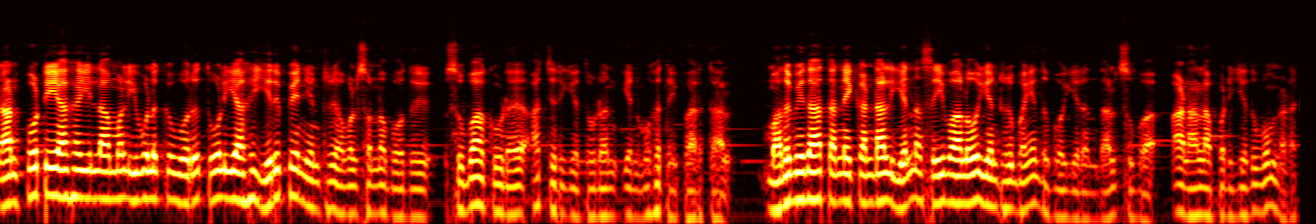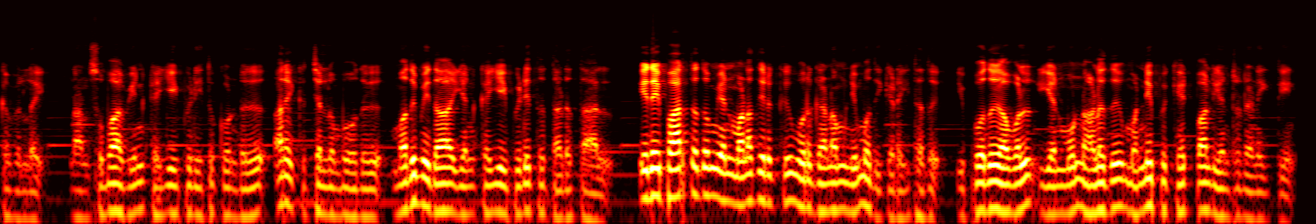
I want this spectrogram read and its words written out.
நான் போட்டியாக இல்லாமல் இவளுக்கு ஒரு தோழியாக இருப்பேன் என்று அவள் சொன்னபோது சுபா கூட ஆச்சரியத்துடன் என் முகத்தை பார்த்தாள். மதுமிதா தன்னை கண்டால் என்ன செய்வாளோ என்று பயந்து போயிருந்தாள் சுபா. ஆனால் அப்படி எதுவும் நடக்கவில்லை. நான் சுபாவின் கையை பிடித்து கொண்டு அறைக்கு செல்லும்போது மதுமிதா என் கையை பிடித்து தடுத்தாள். இதை பார்த்ததும் என் மனதிற்கு ஒரு கணம் நிம்மதி கிடைத்தது. இப்போது அவள் என் முன் அழுது மன்னிப்பு கேட்பாள் என்று நினைத்தேன்.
